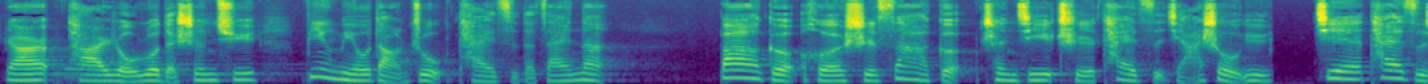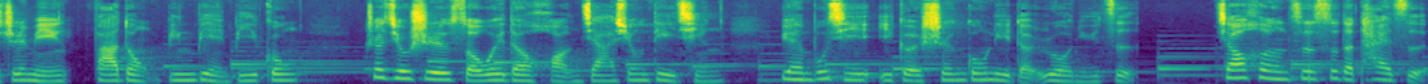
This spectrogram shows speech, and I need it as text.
然而，她柔弱的身躯并没有挡住太子的灾难，八阿哥和十四阿哥趁机持太子假手谕。借太子之名发动兵变逼宫，这就是所谓的皇家兄弟情，远不及一个深宫里的弱女子。骄横自私的太子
